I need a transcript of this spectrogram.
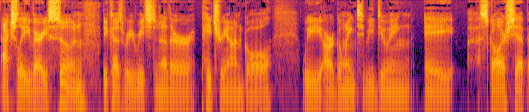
actually, very soon, because we reached another Patreon goal, we are going to be doing a scholarship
